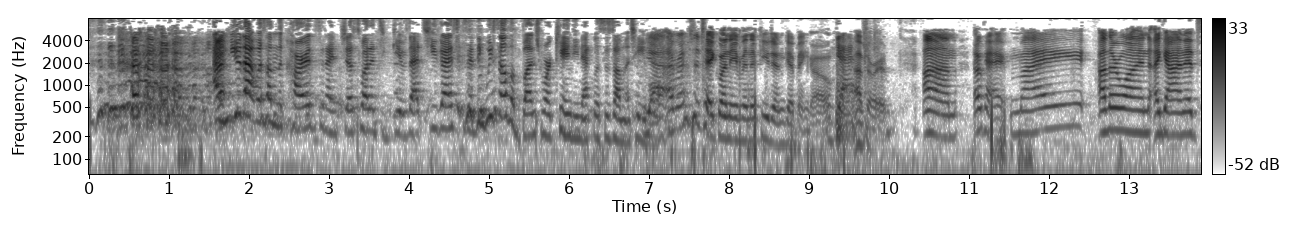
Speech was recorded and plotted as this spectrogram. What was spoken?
I knew that was on the cards, and I just wanted to give that to you guys because I think we still have a bunch more candy necklaces on the table. Yeah, everyone should take one even if you didn't get bingo Yeah. afterward. Um, okay, my other one again, it's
